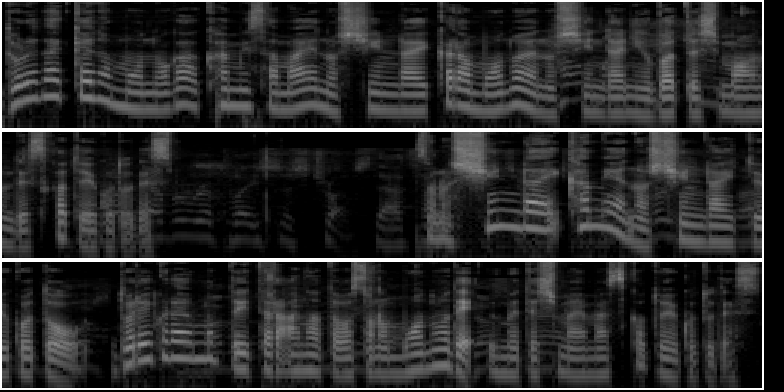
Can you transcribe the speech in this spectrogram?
どれだけのものが神様への信頼から物への信頼に奪ってしまうのですかということです。その信頼、神への信頼ということをどれぐらい持っていたらあなたはそのもので埋めてしまいますかということです。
